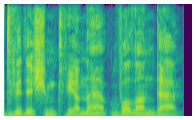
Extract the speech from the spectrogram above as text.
21 valanda.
